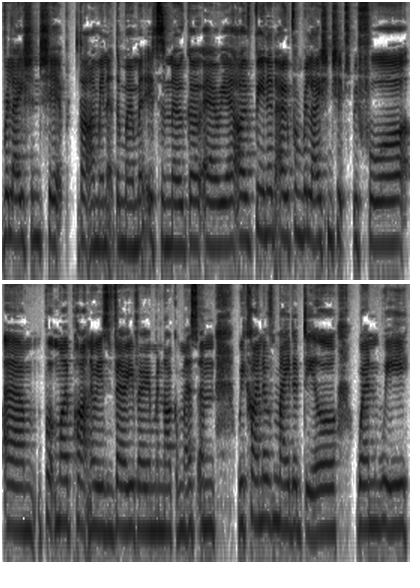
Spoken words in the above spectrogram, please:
relationship that I'm in at the moment. It's a no go area. I've been in open relationships before, um, but my partner is very, very monogamous and we kind of made a deal when we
